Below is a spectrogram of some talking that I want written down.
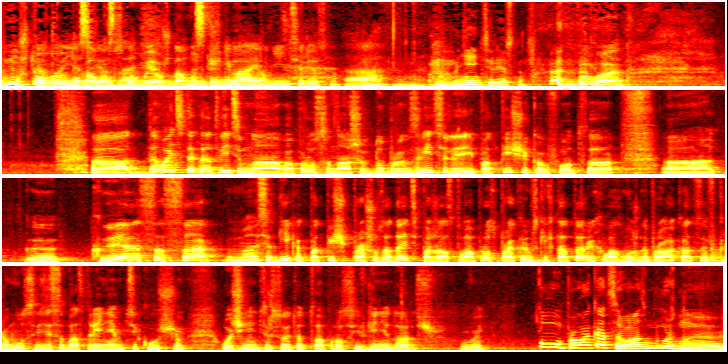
ну, что которую вы, я серьезно я уже давно воспринимаю. Не неинтересно. А. Мне интересно. Бывает. А, давайте тогда ответим на вопросы наших добрых зрителей и подписчиков. Вот КССР. Сергей, как подписчик, прошу задайте, пожалуйста, вопрос про крымских татар и их возможные провокации в Крыму в связи с обострением текущим. Очень интересует этот вопрос. Евгений Эдуардович, вы. Ну, провокации возможны.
